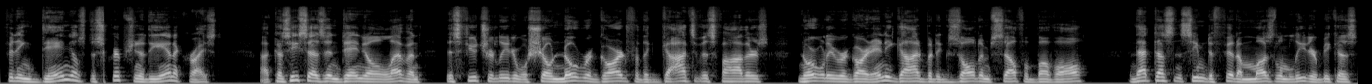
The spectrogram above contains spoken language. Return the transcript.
fitting Daniel's description of the Antichrist, because uh, he says in Daniel 11, this future leader will show no regard for the gods of his fathers, nor will he regard any god but exalt himself above all. And that doesn't seem to fit a Muslim leader because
